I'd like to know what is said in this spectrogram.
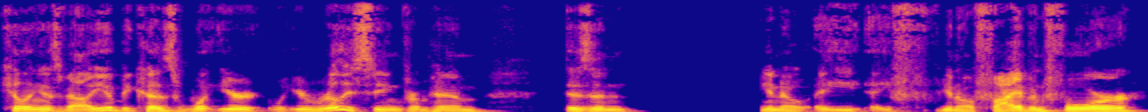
killing his value? Because what you're what you're really seeing from him is an you know a a you know five and four,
